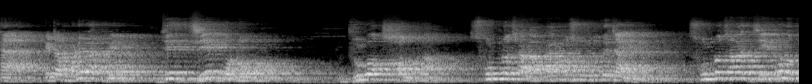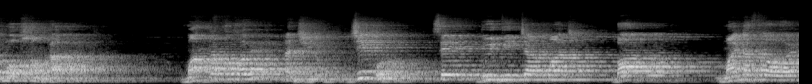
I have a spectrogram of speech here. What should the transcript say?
হ্যাঁ এটা মনে রাখবে যে যে কোনো ধ্রুবক সংখ্যা, শূন্য ছাড়া আমরা এখন শূন্যতে যাই না শূন্য ছাড়া যে কোনো ধ্রুবক সংখ্যা মাত্রা কত হবে? না জিরো যে কোনো সে দুই, তিন, চার, পাঁচ বা মাইনাস দেওয়া হয়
